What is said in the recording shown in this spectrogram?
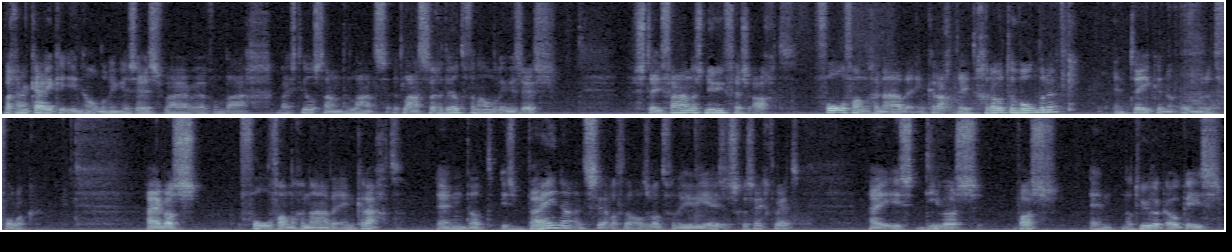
We gaan kijken in Handelingen 6, waar we vandaag bij stilstaan. De laatste, het laatste gedeelte van Handelingen 6. Stefanus nu, vers 8. Vol van genade en kracht deed grote wonderen en tekenen onder het volk. Hij was vol van genade en kracht. En dat is bijna hetzelfde als wat van de Heer Jezus gezegd werd. Hij is, die was, was en natuurlijk ook is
